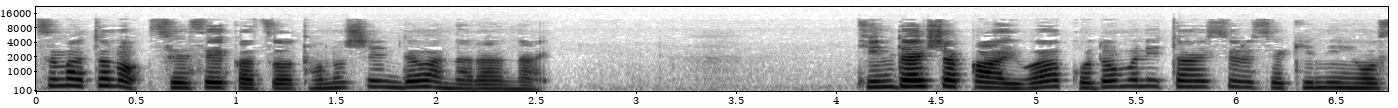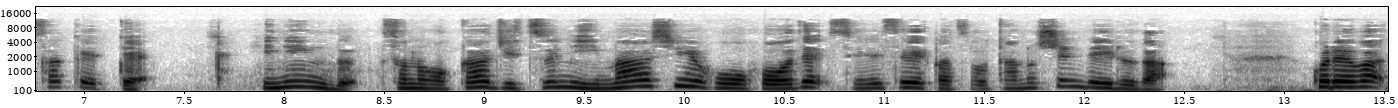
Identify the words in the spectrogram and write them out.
妻との性生活を楽しんではならない。近代社会は子供に対する責任を避けて、避妊具、その他実に忌まわしい方法で性生活を楽しんでいるが、これは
